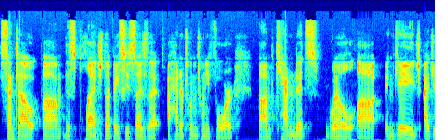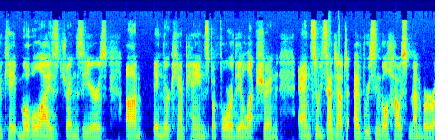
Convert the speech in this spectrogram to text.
sent out um, this pledge that basically says that ahead of 2024, um, candidates will uh, engage, educate, mobilize Gen Zers um, in their campaigns before the election. And so we sent it out to every single House member,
